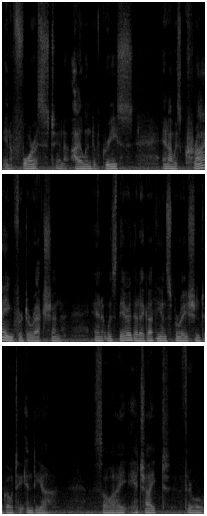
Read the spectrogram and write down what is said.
in a forest, in an island of Greece, and I was crying for direction. And it was there that I got the inspiration to go to India. So I hitchhiked through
